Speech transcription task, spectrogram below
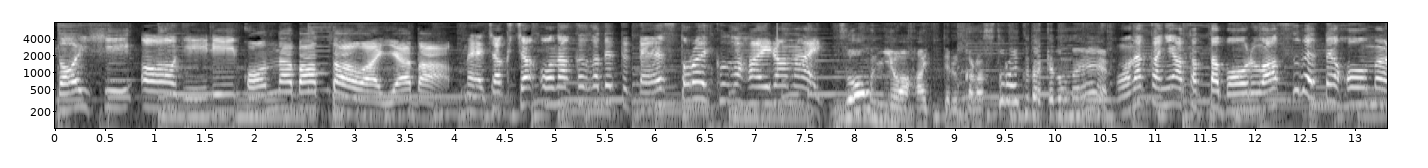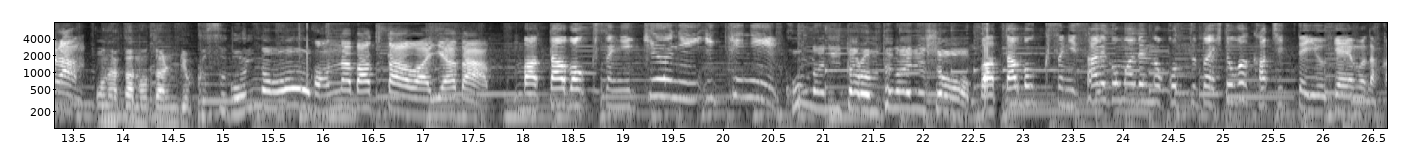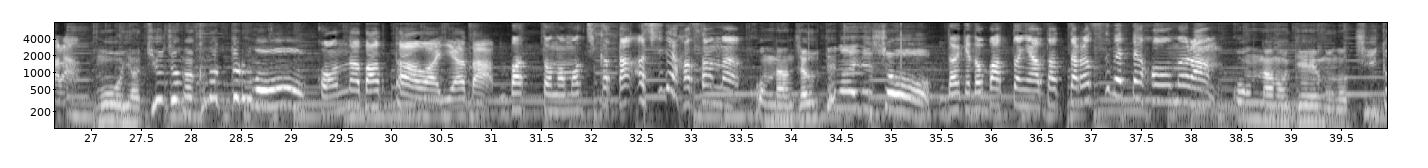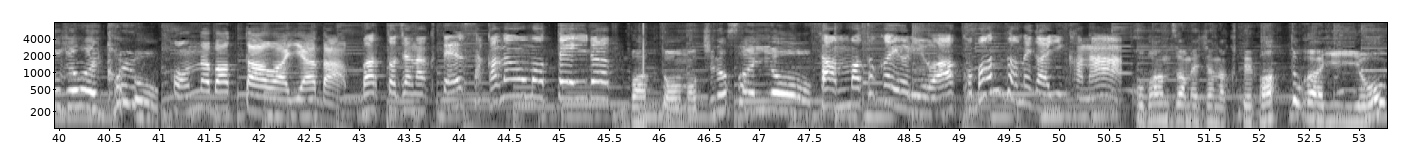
土井ひ大喜利こんなバッターは嫌だ。めちゃくちゃお腹が出ててストライクが入らない。ゾーンには入ってるからストライクだけどね。お腹に当たったボールは全てホームラン。お腹の弾力すごいな。こんなバッターは嫌だ。バッターボックスに9人一気に。こんなにいたら打てないでしょバッターボックスに最後まで残ってた人が勝ちっていうゲームだから。もう野球じゃなくなってるなこんなバッターは嫌だ。バットの持ち方足で挟む。こんなんじゃ打てないでしょだけどバットに当たったら全てホームラン。こんなのゲームのチートじゃないかよ。こんなバッターは嫌だ。バットじゃなくて魚を持っている。バットを持ちなさいよ。サンマとかよりはコバンザメがいいかな。コバンザメじゃなくてバットがいいよ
